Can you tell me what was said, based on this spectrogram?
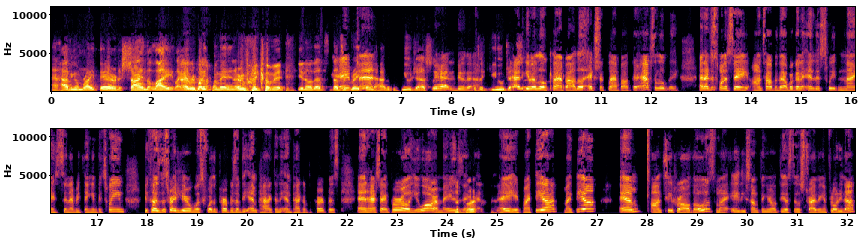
and having them right there to shine the light. Like uh-huh. everybody come in, everybody come in. You know, that's that's Amen. a great thing to have. It's a huge asset. We had to do that. It's a huge I had to give it a little clap out, a little extra clap out there. Absolutely. And I just want to say on top of that, we're gonna end this sweet and nice and everything in between because this right here was for the purpose of the impact and the impact of the purpose. And hashtag Pearl, you are amazing. Right. hey, my tia, my tia am auntie for all those. My 80 something year old Thea still striving in Florida,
